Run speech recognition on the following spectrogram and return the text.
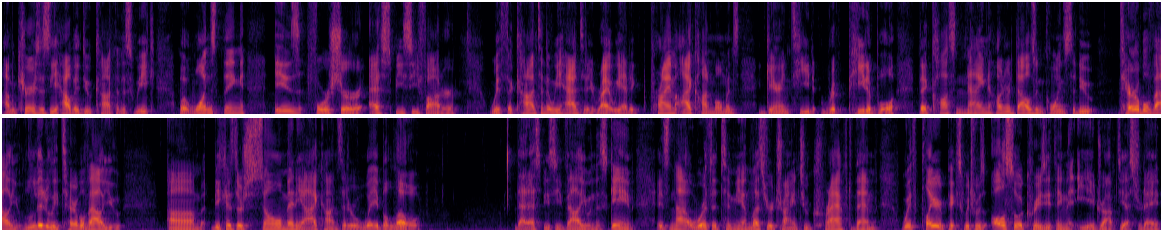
I'm curious to see how they do content this week. But one thing is for sure SBC fodder with the content that we had today, right? We had a prime icon moments guaranteed repeatable that cost 900,000 coins to do. Terrible value, literally terrible value, um, because there's so many icons that are way below that SBC value in this game, it's not worth it to me unless you're trying to craft them with player picks, which was also a crazy thing that EA dropped yesterday.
